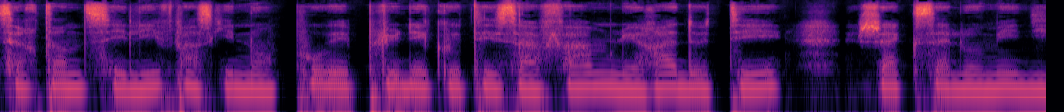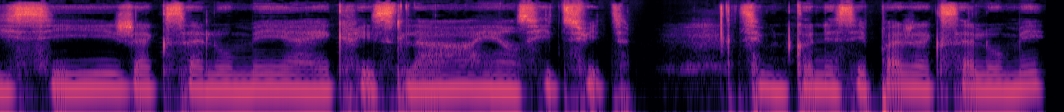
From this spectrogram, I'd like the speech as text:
certains de ses livres parce qu'il n'en pouvait plus d'écouter sa femme lui radoter Jacques Salomé d'ici, Jacques Salomé a écrit cela et ainsi de suite. Si vous ne connaissez pas Jacques Salomé,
